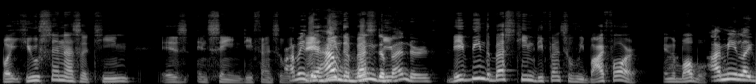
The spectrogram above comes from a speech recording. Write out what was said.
But Houston as a team is insane defensively. I mean, They've they have been wing de- defenders. They've been the best team defensively by far in the bubble. I mean, like,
